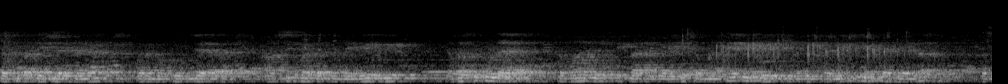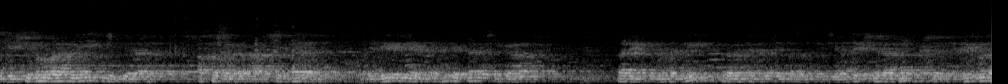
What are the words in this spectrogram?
ಬಸವಾದೀಶ್ವರನ ಪರಮ ಪೂಜ್ಯರ ಆಶೀರ್ವಾದದಿಂದ ಯಾವತ್ತೂ ಕೂಡ ಸಮಾಜಮುಖಿ ಕಾರ್ಯಗಳಿಗೆ ತಮ್ಮ ಅಂತ ನಮಗೆ ಶುಭವಾಗಿ ಈಗ ಹಬ್ಬಗಳ ಆಶೀರ್ವಾದ ಹೇಳ್ತಾ ಈಗ ಕಾರ್ಯಕ್ರಮದಲ್ಲಿ ಪ್ರವಚನ ಸೇವಾ ಸಮಿತಿ ಅಧ್ಯಕ್ಷರಾದ ನಿರ್ಮಲ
